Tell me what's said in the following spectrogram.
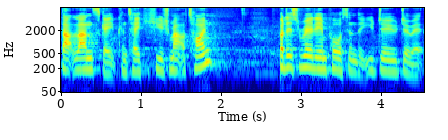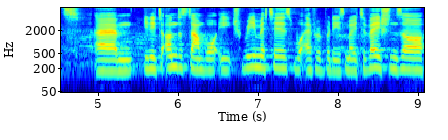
that landscape can take a huge amount of time, but it's really important that you do do it. Um, you need to understand what each remit is, what everybody's motivations are,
